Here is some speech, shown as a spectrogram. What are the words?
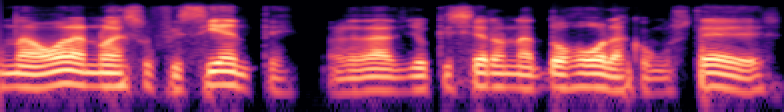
una hora no es suficiente, ¿verdad? Yo quisiera unas dos horas con ustedes.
